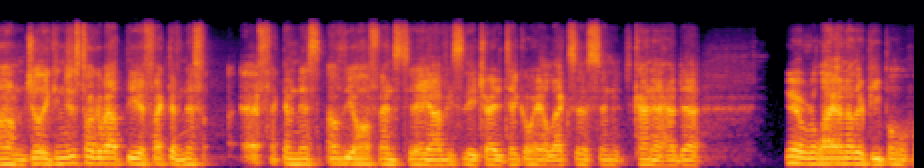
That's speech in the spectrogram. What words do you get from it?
Um, Julie, can you just talk about the effectiveness effectiveness of the offense today? Obviously, they tried to take away Alexis, and it kind of had to, you know, rely on other people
